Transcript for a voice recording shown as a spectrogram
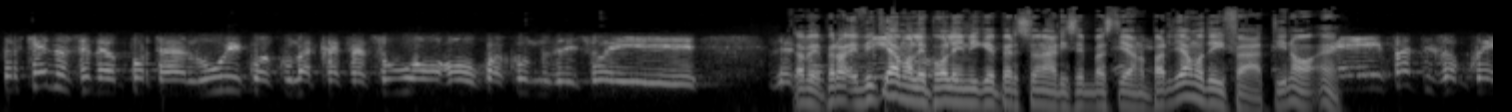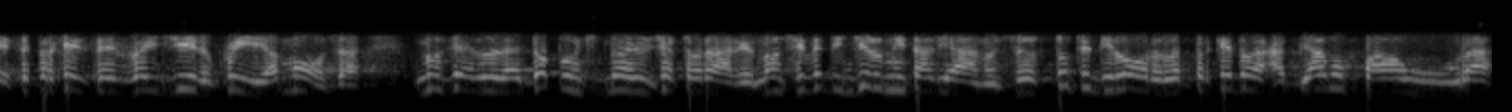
perché non se ne porta lui qualcuno a casa sua o qualcuno dei suoi... Vabbè, però evitiamo le polemiche personali, Sebastiano, parliamo dei fatti, no? Eh. eh infatti sono queste, perché se vai in giro qui a Monza si, dopo un, certo orario non si vede in giro un italiano, sono tutti di loro perché abbiamo paura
